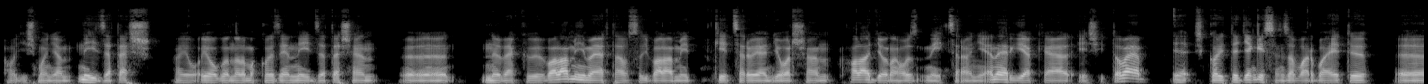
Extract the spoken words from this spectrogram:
hogy is mondjam, négyzetes, ha jól gondolom, akkor ez ilyen négyzetesen növekvő valami, mert ahhoz, hogy valami kétszer olyan gyorsan haladjon, ahhoz négyszer annyi energia kell, és így tovább és akkor itt egy egészen zavarba ejtő ö,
